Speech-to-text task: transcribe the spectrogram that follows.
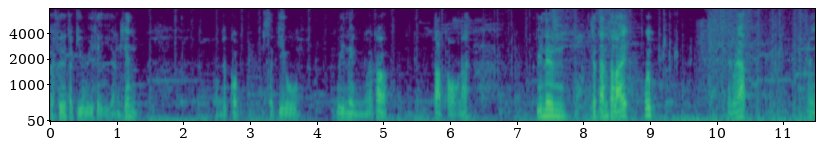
ก็คือสกิล V4 อย่างเช่นผมจะกดสกิล V1 แล้วก็ ตัดออกนะ V1 จะแตนสไลด์ปึ๊บเห็นไหมฮะนี่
